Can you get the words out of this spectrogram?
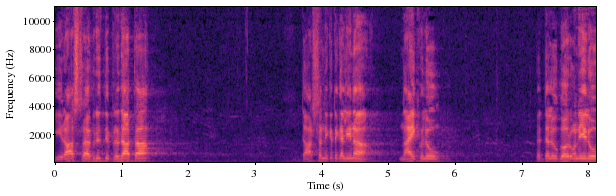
ఈ రాష్ట్ర అభివృద్ధి ప్రదాత దార్శనికత కలిగిన నాయకులు పెద్దలు గౌరవనీయులు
